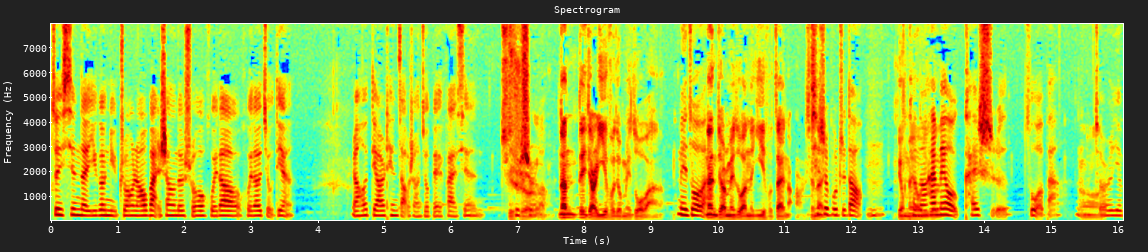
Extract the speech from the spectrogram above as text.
最新的一个女装，然后晚上的时候回到回到酒店。然后第二天早上就被发现去世了。那那件衣服就没做完，没做完。那件没做完的衣服在哪儿？其实不知道，嗯，并没有，可能还没有开始做吧。嗯，就是也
